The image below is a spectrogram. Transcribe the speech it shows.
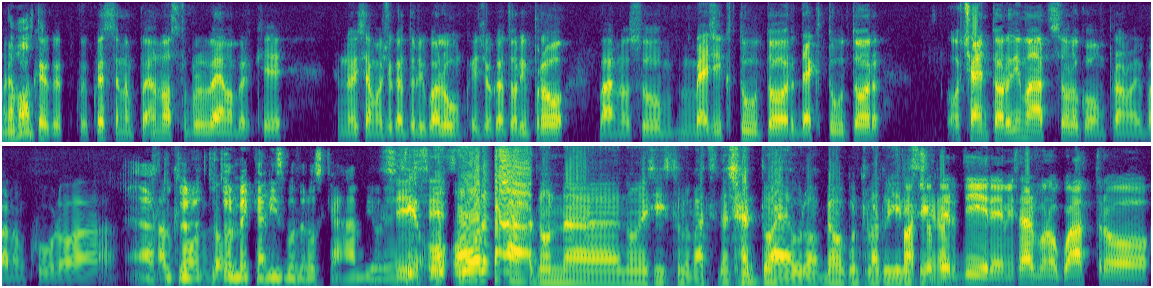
Una volta... Comunque, que- questo è un, nostro problema perché noi siamo giocatori qualunque, i giocatori pro vanno su Magic Tutor, Deck Tutor, o 100 euro di mazzo lo comprano e vanno in culo a... al tutto tutto il meccanismo dello scambio. e- Sì, Sì, sì, o- sì. Ora non, eh, non esistono mazzi da 100 euro. Abbiamo controllato ieri Faccio sera. per dire, mi servono 4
